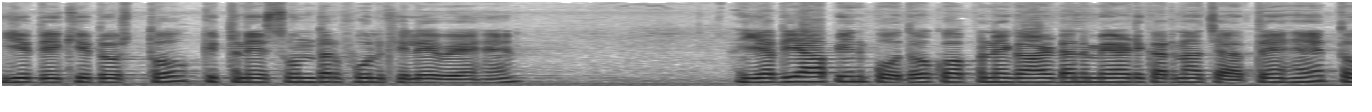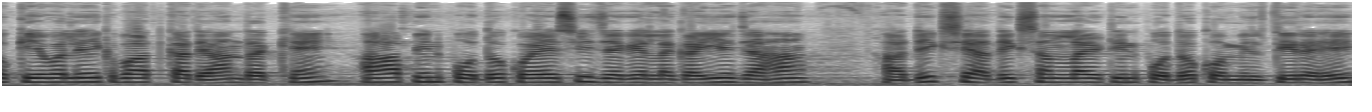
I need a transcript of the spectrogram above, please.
ये देखिए दोस्तों, कितने सुंदर फूल खिले हुए हैं। यदि आप इन पौधों को अपने गार्डन में ऐड करना चाहते हैं तो केवल एक बात का ध्यान रखें। आप इन पौधों को ऐसी जगह लगाइए जहाँ अधिक से अधिक सनलाइट इन पौधों को मिलती रहे।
